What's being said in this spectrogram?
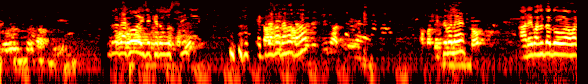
চতুর্থ শতাব্দী। বন্ধুরা দেখো এই যে খেতে বসছি। একটু দেখো দেখো দেখো। দেখতে পেলে? আর এই পাশে দেখো আমার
